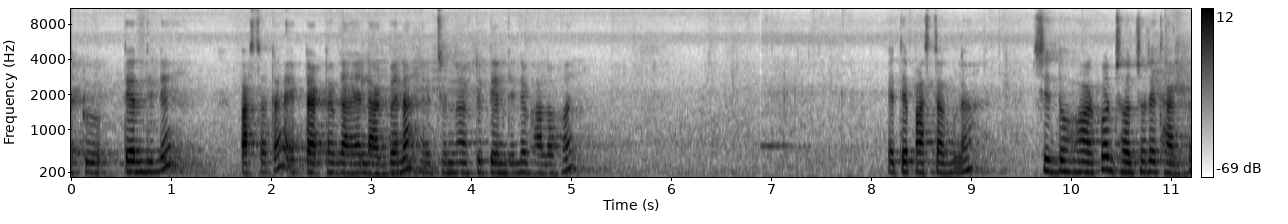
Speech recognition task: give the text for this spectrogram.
একটু তেল দিলে পাস্তাটা একটা একটা গায়ে লাগবে না, এর জন্য একটু তেল দিলে ভালো হয়। এতে পাস্তাগুলা সিদ্ধ হওয়ার পর ঝরঝরে থাকবে,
